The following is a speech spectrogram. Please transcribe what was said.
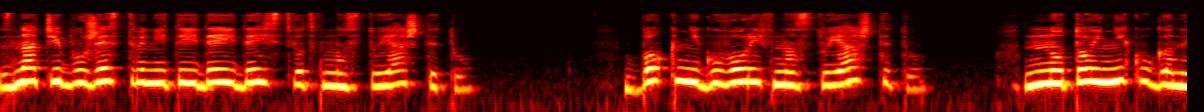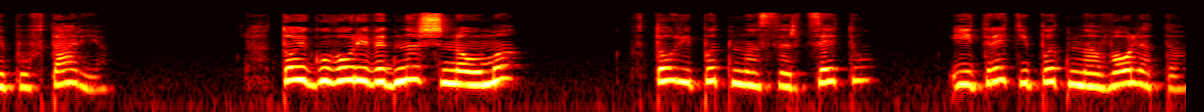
значи божествените идеи действат в настоящето. Бог ни говори в настоящето, но Той никога не повтаря. Той говори веднъж на ума, втори път на сърцето и трети път на волята.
